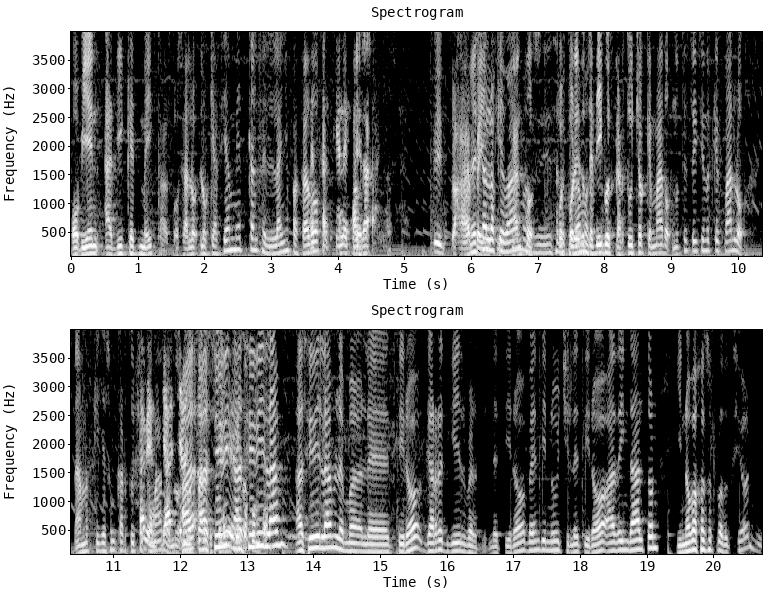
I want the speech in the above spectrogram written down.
O bien a Dickett Metcalf. O sea, lo, lo que hacía Metcalf el año pasado. Metcalf tiene cuántos era- años. ah, Es a lo que vamos, es a lo Pues que por eso vamos. te digo, es cartucho quemado. No te estoy diciendo que es malo. Nada más que ya es un cartucho Está bien, quemado. ya- no- ya. no A, está- a CD punto. a CD Lamb, a CD Lamb le, le tiró Garrett Gilbert, le tiró Ben DiNucci, le tiró Adin Dalton y no bajó su producción. güey.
